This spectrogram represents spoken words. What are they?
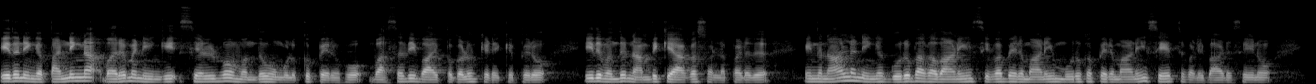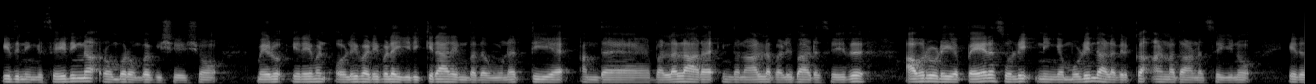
இதை நீங்கள் பண்ணிங்கன்னா வறுமை நீங்கி செல்வம் வந்து உங்களுக்கு பெருகும். வசதி வாய்ப்புகளும் கிடைக்க பெறும் இது வந்து நம்பிக்கையாக சொல்லப்படுது. இந்த நாளில் நீங்கள் குரு பகவானையும் சிவபெருமானையும் முருகப்பெருமானையும் சேர்த்து வழிபாடு செய்யணும். இது நீங்கள் செய்தீங்கன்னா ரொம்ப ரொம்ப விசேஷம். மேலும் இறைவன் ஒளி வடிவில் இருக்கிறார் என்பதை உணர்த்திய அந்த வள்ளலாரை இந்த நாளில் வழிபாடு செய்து அவருடைய பெயரை சொல்லி நீங்கள் முடிந்த அளவிற்கு அன்னதானம் செய்யணும். இதை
